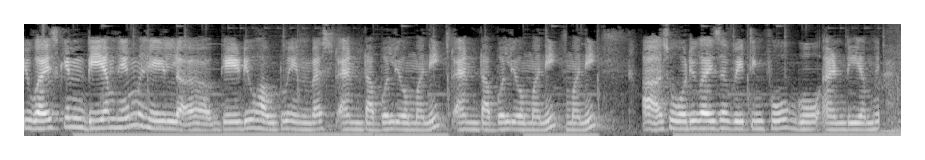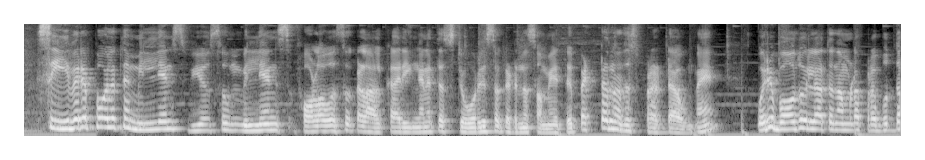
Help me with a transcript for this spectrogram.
You guys can DM him. He'll uh, guide you how to invest and double your money and double your money money. Uh, so what you guys are waiting for? Go and DM him. See ഇവരെ പോലത്തെ മില്യൺസ് വ്യൂസും മില്യൺസ് ഫോളോവേഴ്സും ഉള്ള ആൾക്കാർ ഇങ്ങനത്തെ സ്റ്റോറീസ് ഒക്കെ ഇടുന്ന സമയത്ത് പെട്ടെന്ന് അത് സ്പ്രെഡ് ആവും ഏ? ഒരു ബോധമില്ലാത്ത നമ്മുടെ പ്രബുദ്ധ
